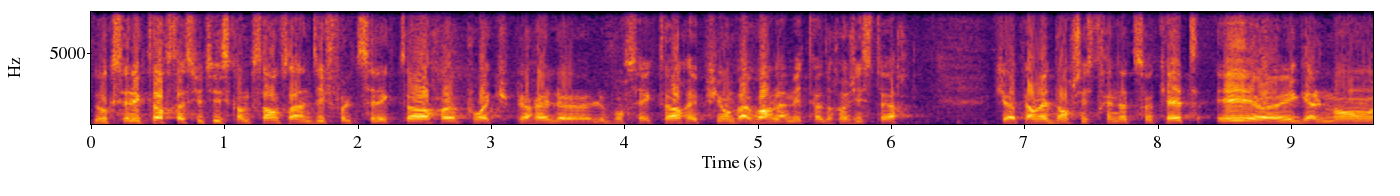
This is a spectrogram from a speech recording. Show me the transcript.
Donc Selector, ça s'utilise comme ça, on fait un default selector euh, pour récupérer le, bon selector, et puis on va avoir la méthode register qui va permettre d'enregistrer notre socket, et euh, également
